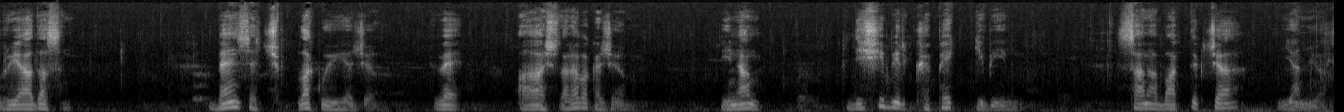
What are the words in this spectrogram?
Rüyadasın. Bense çıplak uyuyacağım ve ağaçlara bakacağım. İnan, dişi bir köpek gibiyim. Sana baktıkça yanıyorum.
